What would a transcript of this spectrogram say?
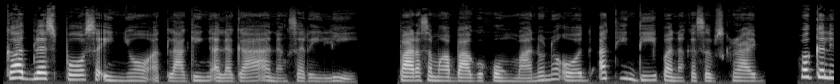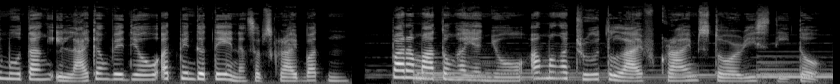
God bless po sa inyo at laging alagaan ang sarili. Para sa mga bago kong manonood at hindi pa nakasubscribe, huwag kalimutang i-like ang video at pindutin ang subscribe button para matunghayan nyo ang mga true-to-life crime stories dito.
